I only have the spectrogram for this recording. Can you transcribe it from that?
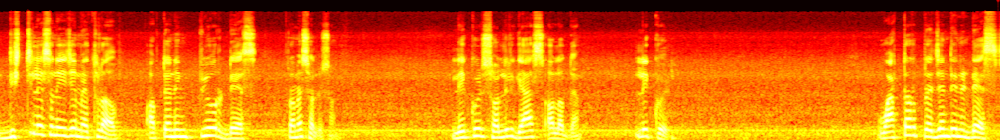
Distillation is a method of obtaining pure gas from a solution. Liquid, solid, gas, all of them. Liquid. Water present in a dash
